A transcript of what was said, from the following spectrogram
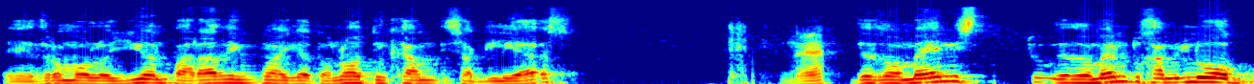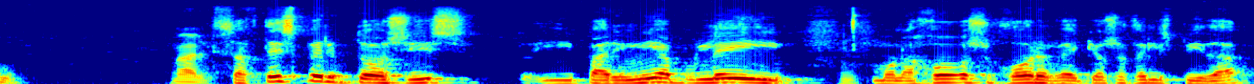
ε, δρομολογίων, παράδειγμα για τον Νότιγχαμ της Αγγλίας, ναι. του, δεδομένου του χαμηλού όγκου. Μάλιστα. Σε αυτές τις περιπτώσεις η παροιμία που λέει μοναχός σου χόρευε και όσο θέλεις πίδα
